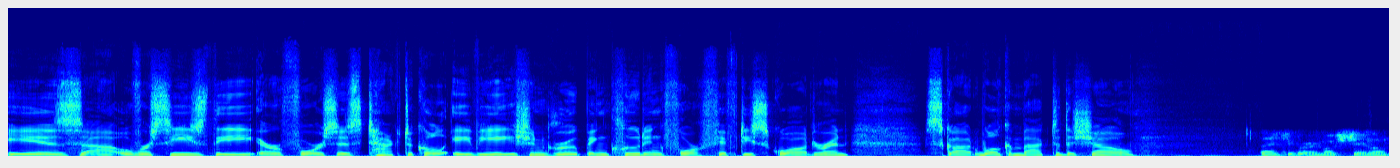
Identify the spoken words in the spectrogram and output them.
is uh, oversees the Air Force's tactical aviation group, including 450 Squadron. Scott, welcome back to the show. Thank you very much, Jalen.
